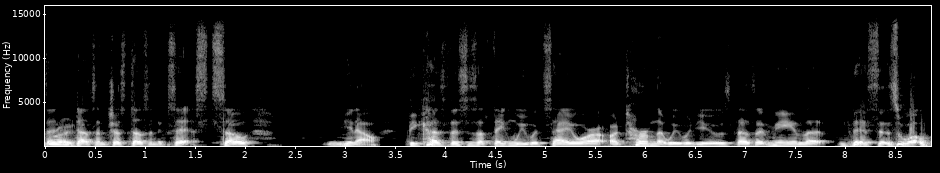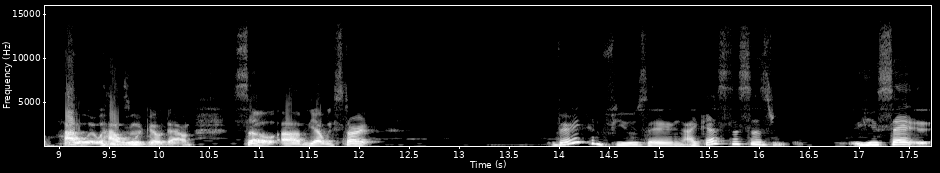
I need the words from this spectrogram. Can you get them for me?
that Right. doesn't just doesn't exist. So you know. Because this is a thing we would say or a term that we would use doesn't mean that this is what how it, how it would go down. So um, yeah, we start very confusing. I guess this is he's say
